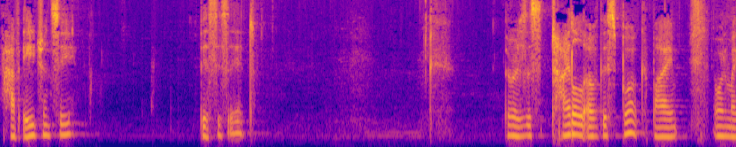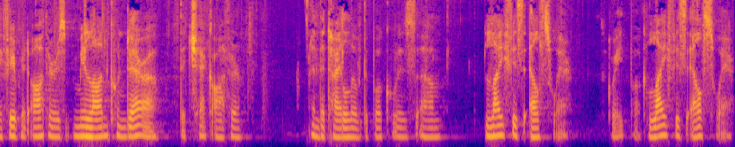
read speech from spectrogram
have agency. This is it. There was this title of this book by one of my favorite authors, Milan Kundera, the Czech author. And the title of the book was um, Life is Elsewhere. It's a great book. Life is Elsewhere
